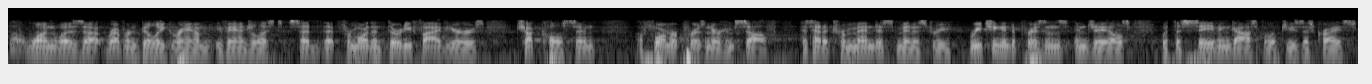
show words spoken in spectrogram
Uh, one was uh, Reverend Billy Graham, evangelist, said that for more than 35 years, Chuck Colson, a former prisoner himself, has had a tremendous ministry reaching into prisons and jails with the saving gospel of Jesus Christ.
